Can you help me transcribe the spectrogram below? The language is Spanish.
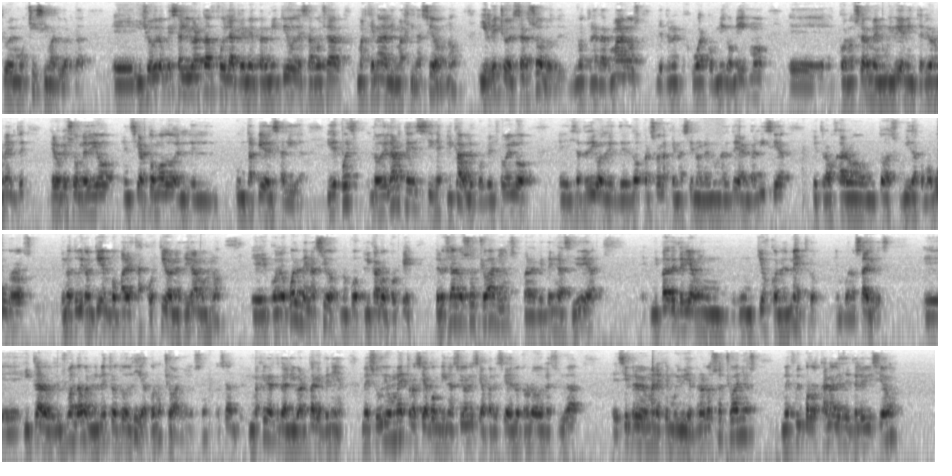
tuve muchísima libertad. Eh, y yo creo que esa libertad fue la que me permitió desarrollar más que nada la imaginación, ¿no? Y el hecho de ser solo, de no tener hermanos, de tener que jugar conmigo mismo, eh, conocerme muy bien interiormente, creo que eso me dio, en cierto modo, el, puntapié de salida. Y después, lo del arte es inexplicable, porque yo vengo, eh, ya te digo, de, de dos personas que nacieron en una aldea en Galicia, que trabajaron toda su vida como burros, que no tuvieron tiempo para estas cuestiones, digamos, ¿no? Eh, con lo cual me nació, no puedo explicarlo por qué, pero ya a los ocho años, para que tengas idea, eh, mi padre tenía un, kiosco en el metro, en Buenos Aires, eh, y claro, yo andaba en el metro todo el día, con ocho años, o sea, imagínate la libertad que tenía. Me subí un metro, hacía combinaciones y aparecía del otro lado de la ciudad, siempre me manejé muy bien, pero a los ocho años me fui por los canales de televisión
